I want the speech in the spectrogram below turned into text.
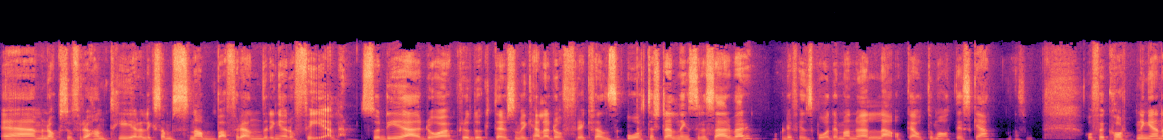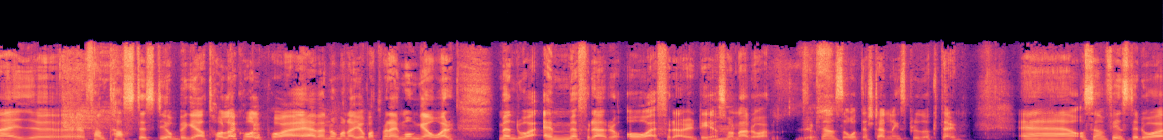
Eh, men också för att hantera liksom, snabba förändringar och fel. Så det är då produkter som vi kallar då frekvensåterställningsreserver. Och det finns både manuella och automatiska. Alltså, och förkortningarna är ju eh, fantastiskt jobbiga att hålla koll på även om man har jobbat med det i många år. Men då MFRR och AFRR, det är mm. sådana då frekvensåterställningsprodukter. Eh, och sen finns det då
